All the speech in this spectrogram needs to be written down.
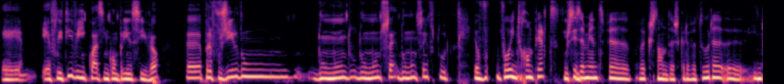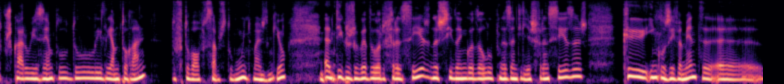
é, é aflitiva e quase incompreensível. Uh, para fugir de um, de um mundo de um mundo sem, de um mundo sem futuro. Eu vou interromper-te precisamente pela questão da escravatura, indo buscar o exemplo do Lilian Thuram, do futebol, sabes tu muito mais uhum. do que eu, antigo jogador francês, nascido em Guadalupe, nas Antilhas Francesas, que inclusivamente uh,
